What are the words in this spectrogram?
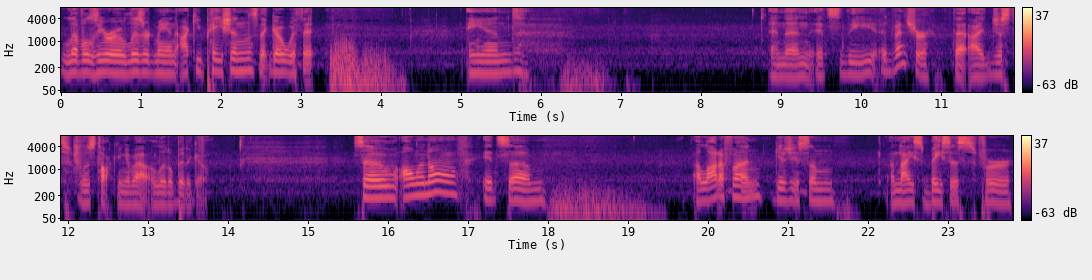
level zero lizard man occupations that go with it. And and then it's the adventure that I just was talking about a little bit ago. So all in all, it's um, a lot of fun. Gives you some a nice basis for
